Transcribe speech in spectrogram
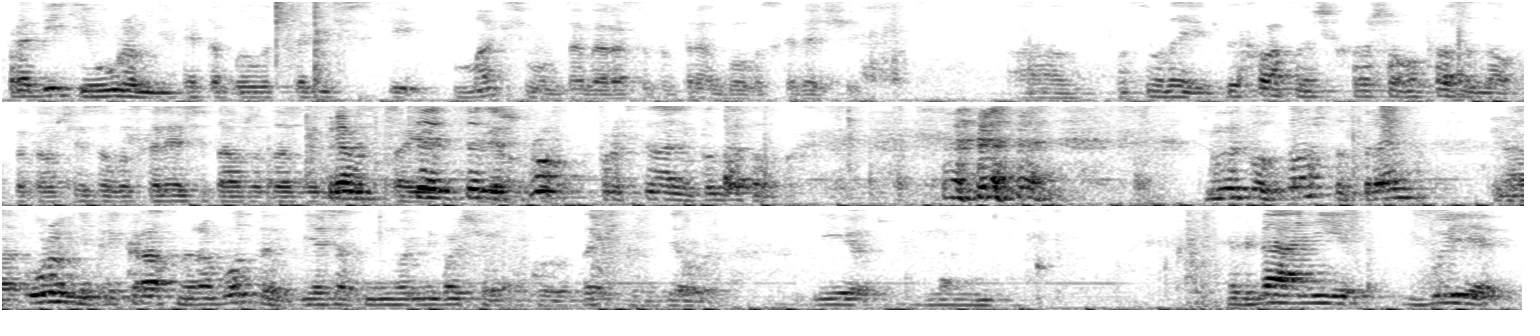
пробитии уровня. Это был исторический максимум тогда, раз этот тренд был восходящий? А, посмотри, ты классно, очень хорошо вопрос задал. Потому что если восходящий, там же должны Прям были цель, цель лишь проф, профессиональную подготовку. Смысл в том, что тренд э, уровни прекрасно работает. Я сейчас небольшой такой вот экскурс сделаю. И когда они были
